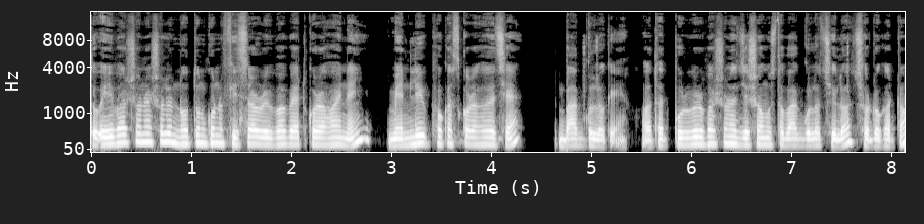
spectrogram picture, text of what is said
তো এই ভার্সনে আসলে নতুন কোনো ফিচার ওইভাবে অ্যাড করা হয় নাই। মেনলি ফোকাস করা হয়েছে বাগগুলোকে। অর্থাৎ পূর্বের ভার্সনে যে সমস্ত বাগগুলো ছিল ছোটোখাটো,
